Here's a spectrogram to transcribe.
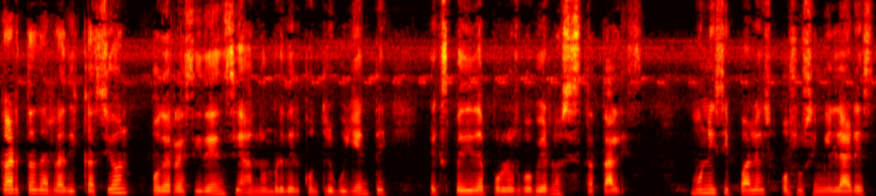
Carta de erradicación o de residencia a nombre del contribuyente expedida por los gobiernos estatales, municipales o sus similares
